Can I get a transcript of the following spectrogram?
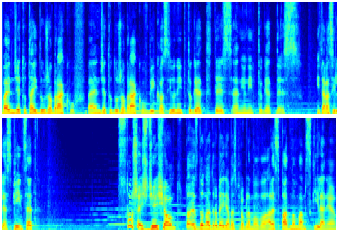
będzie tutaj dużo braków. Będzie tu dużo braków, because you need to get this and you need to get this. I teraz ile? Z 500? 160 to jest do nadrobienia bezproblemowo, ale spadną wam skille, nie?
